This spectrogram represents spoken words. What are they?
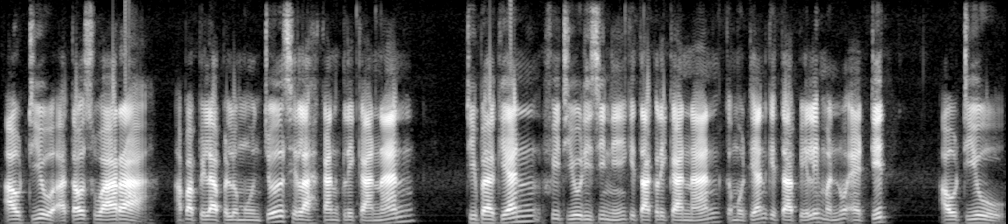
audio atau suara. Apabila belum muncul, silahkan klik kanan. Di bagian video di sini, kita klik kanan, kemudian kita pilih menu edit audio.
